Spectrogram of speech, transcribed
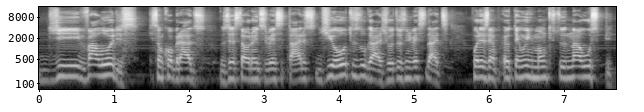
de valores que são cobrados nos restaurantes universitários de outros lugares, de outras universidades. Por exemplo, eu tenho um irmão que estuda na USP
